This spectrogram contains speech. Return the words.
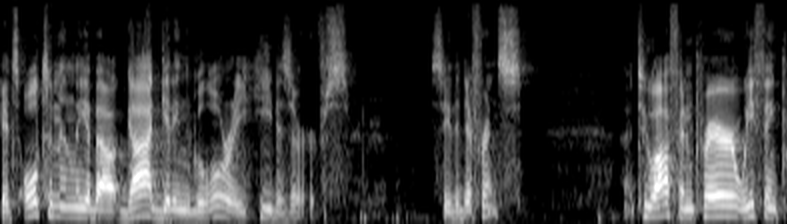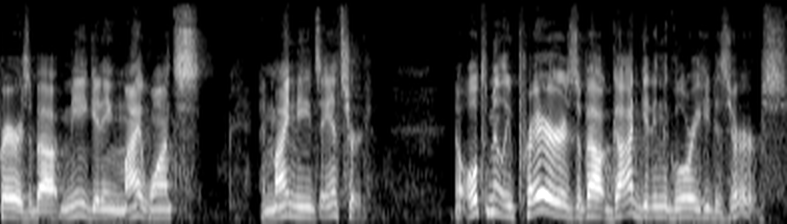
it's ultimately about God getting the glory he deserves. See the difference? Too often, prayer, we think prayer is about me getting my wants and my needs answered. Now, ultimately, prayer is about God getting the glory he deserves.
